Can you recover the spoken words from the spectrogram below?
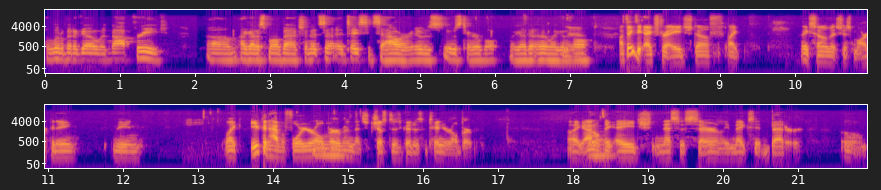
a little bit ago with Knob Creek. Um, I got a small batch, and it's it tasted sour. It was it was terrible. Like I didn't, I didn't like it at all. I think the extra age stuff, like, I think some of it's just marketing. I mean, like, you can have a four year old Mhm. bourbon that's just as good as a 10 year old bourbon. Like, I don't think age necessarily makes it better. Um,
